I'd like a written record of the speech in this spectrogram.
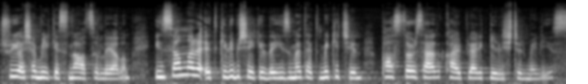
şu yaşam ilkesini hatırlayalım. İnsanlara etkili bir şekilde hizmet etmek için pastörsel kalpler geliştirmeliyiz.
